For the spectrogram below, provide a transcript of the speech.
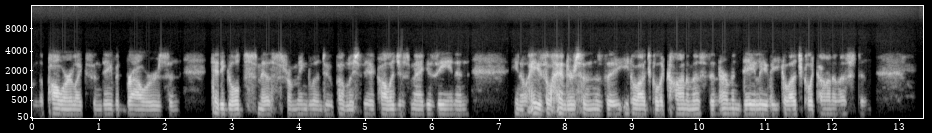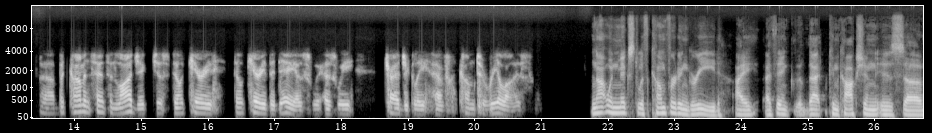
from the Paul Ehrlichs and David Browers and Teddy Goldsmiths from England who published the Ecologist magazine and you know Hazel Henderson's the ecological economist and Herman Daly the ecological economist. And uh, but common sense and logic just don't carry don't carry the day as we as we tragically have come to realize. Not when mixed with comfort and greed. I, I think that concoction is uh,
